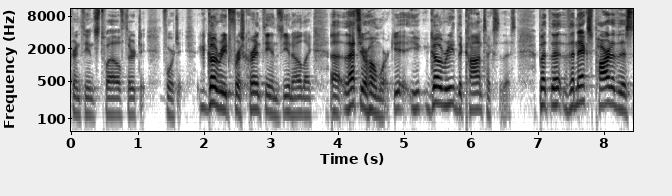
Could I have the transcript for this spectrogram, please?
Corinthians 12, 13, 14. Go read 1 Corinthians, you know, like uh, that's your homework. You, you, go read the context of this. But the, the next part of this,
